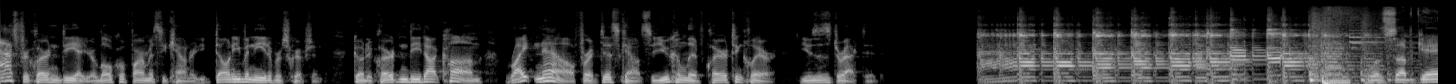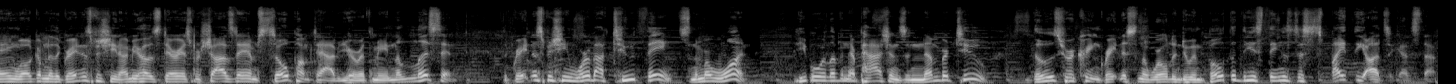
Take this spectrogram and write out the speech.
Ask for Claritin D at your local pharmacy counter. You don't even need a prescription. Go to ClaritinD.com right now for a discount so you can live Claritin Clear. Use as directed. What's up, gang? Welcome to the Greatness Machine. I'm your host, Darius Mirshahzadeh. I'm so pumped to have you here with me. Now, listen, the Greatness Machine, we're about two things. Number one, people who are living their passions. And number two, those who are creating greatness in the world and doing both of these things despite the odds against them.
